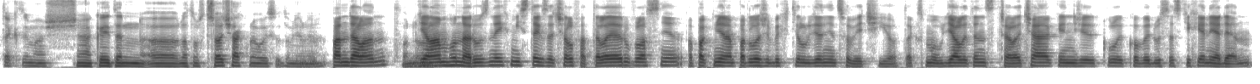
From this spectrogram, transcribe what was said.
Tak ty máš nějaký ten uh, na tom střelečáku, nebo jestli to měli, ne? Pandaland, Pandaland. dělám ho na různých místech, začal v ateliéru vlastně a pak mě napadlo, že bych chtěl udělat něco většího. Tak jsme udělali ten střelečák, jenže kvůli covidu se stihl jen jeden.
